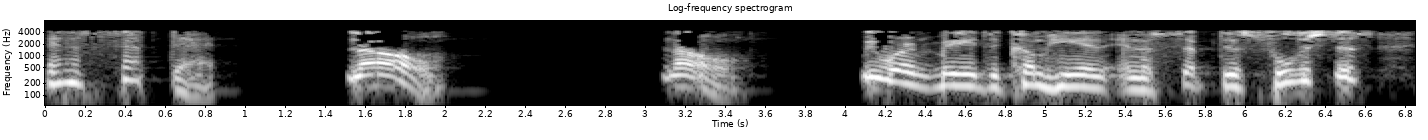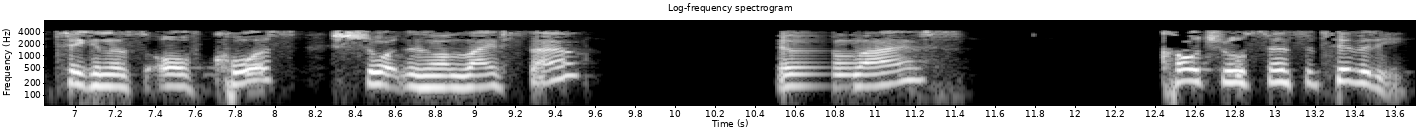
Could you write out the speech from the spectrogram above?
and accept that. No. No. We weren't made to come here and accept this foolishness, taking us off course, shortening our lifestyle and our lives. Cultural sensitivity,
